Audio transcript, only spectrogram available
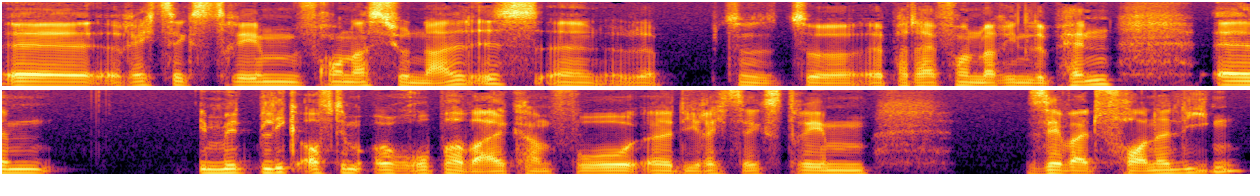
äh, rechtsextremen Front National ist, äh, oder zu, zur äh, Partei von Marine Le Pen. Ähm, mit Blick auf den Europawahlkampf, wo äh, die Rechtsextremen sehr weit vorne liegen.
